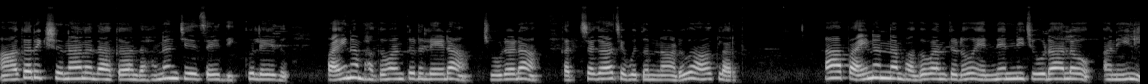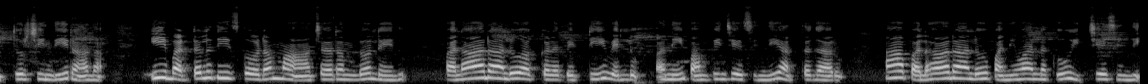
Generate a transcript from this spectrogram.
ఆఖరి క్షణాల దాకా దహనం చేసే దిక్కు లేదు పైన భగవంతుడు లేడా? చూడడా? కచ్చగా చెబుతున్నాడు ఆ క్లర్క్. ఆ పైనన్న భగవంతుడు ఎన్నెన్ని చూడాలో అని నిట్టూర్చింది రాధ. ఈ బట్టలు తీసుకోవడం మా ఆచారంలో లేదు. పలహారాలు అక్కడ పెట్టి వెళ్ళు అని పంపించేసింది అత్తగారు. ఆ పలహారాలు పనివాళ్ళకు ఇచ్చేసింది.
